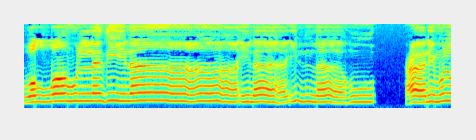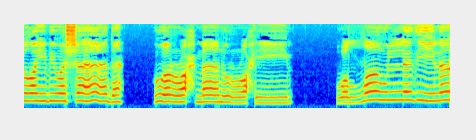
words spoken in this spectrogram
والله الذي لا إله إلا هو. عالم الغيب والشهادة هو الرحمن الرحيم. والله الذي لا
